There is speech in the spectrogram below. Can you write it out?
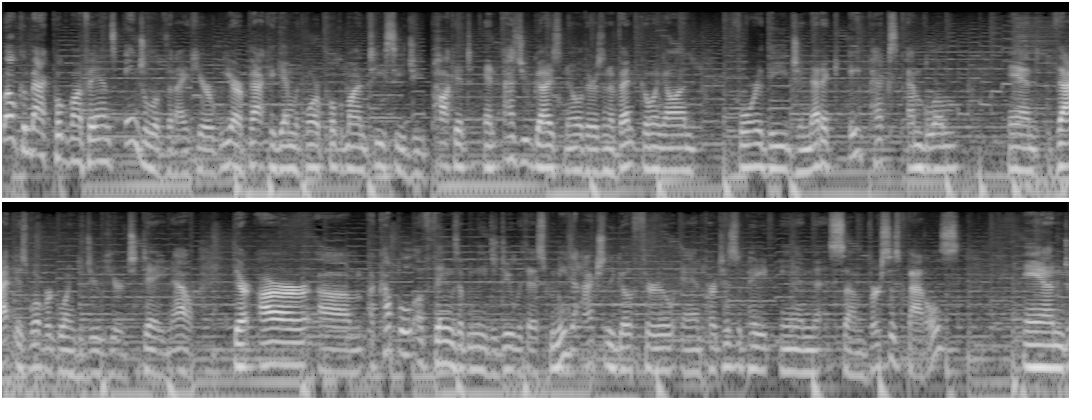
Welcome back, Pokemon fans. Angel of the Night here. We are back again with more Pokemon TCG Pocket, and as you guys know, there's an event going on for the Genetic Apex emblem, and that is what we're going to do here today. Now, there are um, a couple of things that we need to do with this. We need to actually go through and participate in some versus battles, and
